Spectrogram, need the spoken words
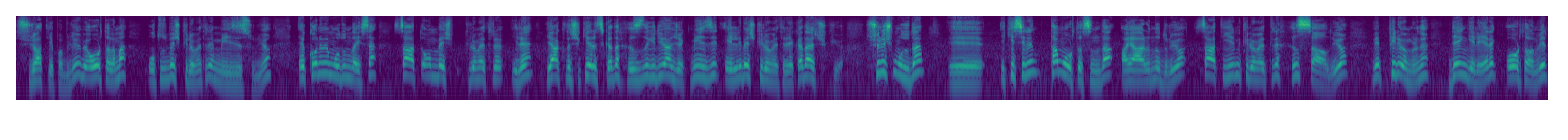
sürat yapabiliyor ve ortalama 35 km menzil sunuyor. Ekonomi modunda ise saatte 15 km ile yaklaşık yarısı kadar hızlı gidiyor ancak menzil 55 kilometreye kadar çıkıyor. Sürüş modu da e, ikisinin tam ortasında ayarında duruyor. Saat 20 km hız sağlıyor ve pil ömrünü dengeleyerek ortalama bir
